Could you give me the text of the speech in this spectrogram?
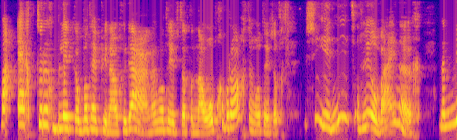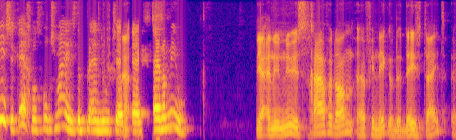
Maar echt terugblikken op wat heb je nou gedaan en wat heeft dat er nou opgebracht en wat heeft dat... Zie je niet, of heel weinig. dan mis ik echt, want volgens mij is de Plan New Check ja. Act en opnieuw. Ja, en nu, nu is het gave dan, uh, vind ik, de, deze tijd. Uh,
